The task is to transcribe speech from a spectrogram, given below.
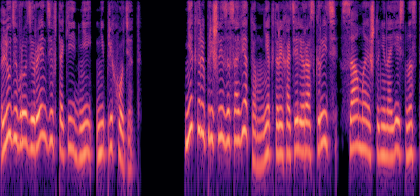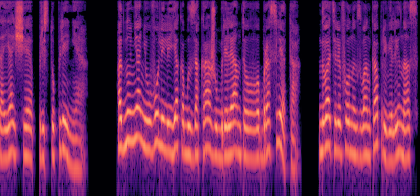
Люди вроде Рэнди в такие дни не приходят. Некоторые пришли за советом, некоторые хотели раскрыть самое, что ни на есть настоящее преступление. Одну няню уволили якобы за кражу бриллиантового браслета. Два телефонных звонка привели нас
